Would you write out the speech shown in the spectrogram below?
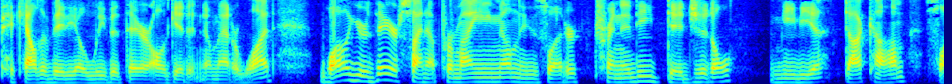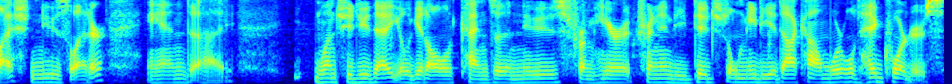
pick out a video, leave it there. I'll get it no matter what. While you're there, sign up for my email newsletter, trinitydigitalmedia.com slash newsletter. And uh, once you do that, you'll get all kinds of news from here at trinitydigitalmedia.com world headquarters,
